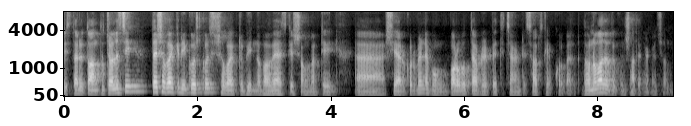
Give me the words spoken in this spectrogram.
বিস্তারিত আনতে চলেছি। তাই সবাইকে রিকোয়েস্ট করছি সবাই একটু ভিন্নভাবে আজকের সংবাদটি শেয়ার করবেন এবং পরবর্তী আপডেট পেতে চ্যানেলটি সাবস্ক্রাইব করবেন। ধন্যবাদ, এতক্ষণ সাথে থাকার জন্য।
